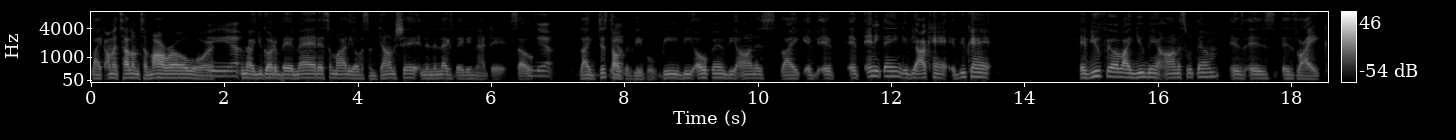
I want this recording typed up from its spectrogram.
like I'm gonna tell them tomorrow, or yeah. you know, you go to bed mad at somebody over some dumb shit, and then the next day they're not dead. So yeah, like just talk yeah. to people, be be open, be honest. Like if if if anything, if y'all can't, if you can't, if you feel like you being honest with them is is is like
